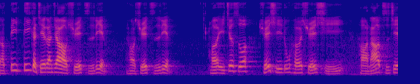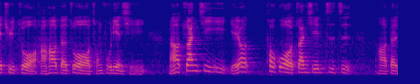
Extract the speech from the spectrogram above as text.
啊，第第一个阶段叫学直练，好学直练，好，也就是说学习如何学习，好，然后直接去做，好好的做重复练习，然后专记忆也要透过专心致志，好的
